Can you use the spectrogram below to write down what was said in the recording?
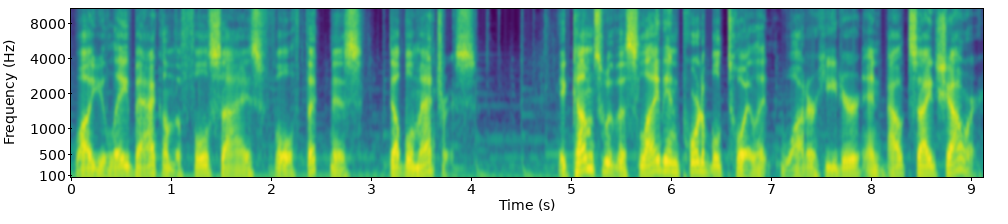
while you lay back on the full-size, full-thickness double mattress. It comes with a slide-in portable toilet, water heater, and outside shower,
